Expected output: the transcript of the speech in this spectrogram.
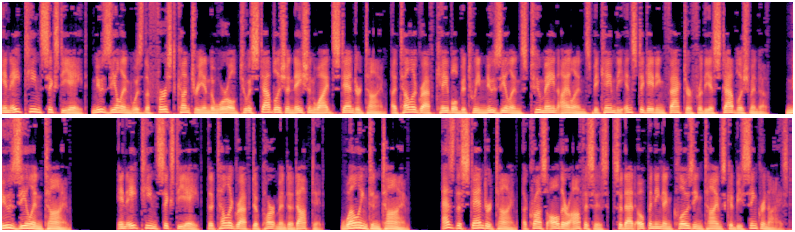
In 1868, New Zealand was the first country in the world to establish a nationwide standard time. A telegraph cable between New Zealand's two main islands became the instigating factor for the establishment of New Zealand time. In 1868, the Telegraph Department adopted Wellington time as the standard time, across all their offices, so that opening and closing times could be synchronized.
